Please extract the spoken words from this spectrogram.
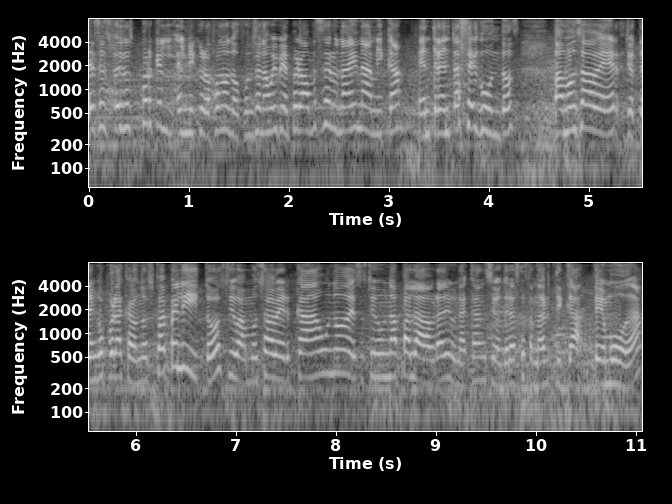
Eso es, eso es porque el, el micrófono no funciona muy bien, pero vamos a hacer una dinámica en 30 segundos. Vamos a ver, yo tengo por acá unos papelitos y vamos a ver cada uno de esos tiene una palabra de una canción de las que están ahorita de moda.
